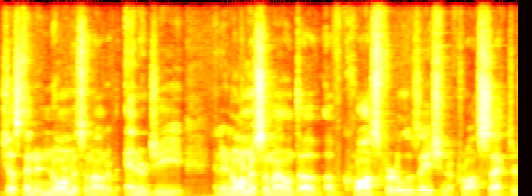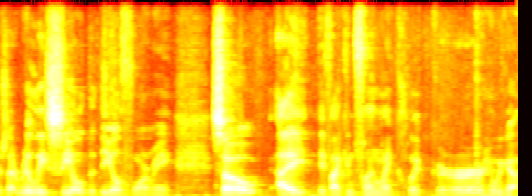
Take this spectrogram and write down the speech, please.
just an enormous amount of energy, an enormous amount of, of cross-fertilization across sectors that really sealed the deal for me. So I, if I can find my clicker, here we go.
